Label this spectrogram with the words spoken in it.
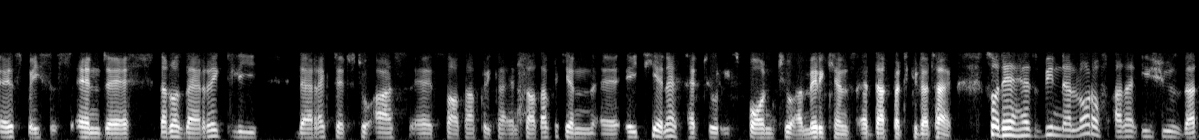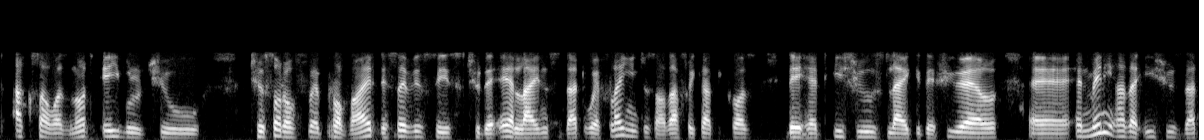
airspaces, and that was directly directed to us South Africa, and South African uh, ATNS had to respond to Americans at that particular time. So there has been a lot of other issues that ACSA was not able to to sort of uh, provide the services to the airlines that were flying into South Africa because they had issues like the fuel uh, and many other issues that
